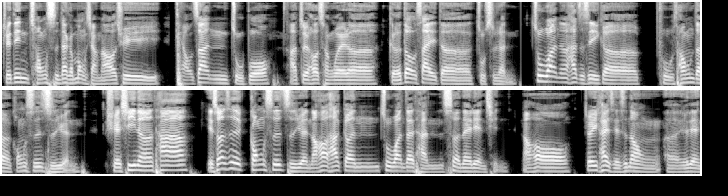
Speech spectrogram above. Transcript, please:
决定重拾那个梦想，然后去挑战主播。他最后成为了格斗赛的主持人。朱万呢，他只是一个普通的公司职员。雪溪呢，他也算是公司职员，然后他跟祝万在谈社内恋情，然后就一开始也是那种呃有点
